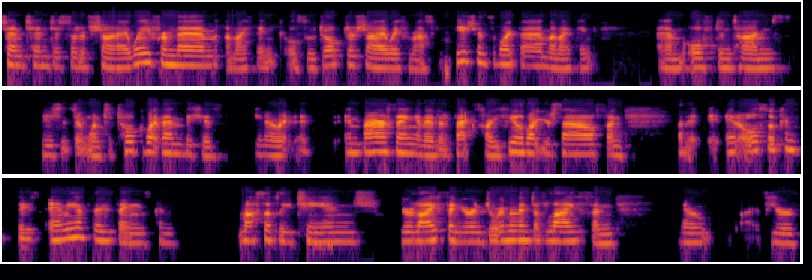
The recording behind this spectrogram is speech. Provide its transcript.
tend, tend to sort of shy away from them. And I think also doctors shy away from asking patients about them. And I think um, oftentimes patients don't want to talk about them because you know it, it's embarrassing and it affects how you feel about yourself. And but it, it also can these any of those things can massively change your life and your enjoyment of life. And you know if you're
